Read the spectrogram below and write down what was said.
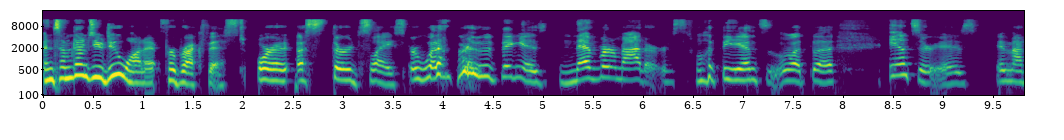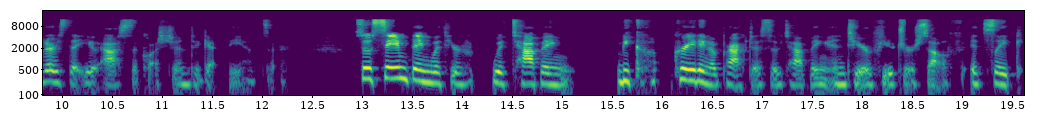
And sometimes you do want it for breakfast or a, a, third slice or whatever the thing is. Never matters what the answer what the answer is. It matters that you ask the question to get the answer. So same thing with your with tapping bec- creating a practice of tapping into your future self. It's like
